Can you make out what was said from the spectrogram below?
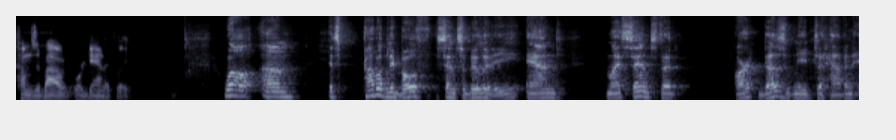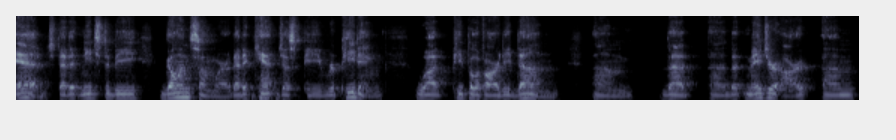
comes about organically? Well, um, it's probably both sensibility and my sense that art does need to have an edge, that it needs to be going somewhere, that it can't just be repeating what people have already done. Um, that uh, that major art um,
